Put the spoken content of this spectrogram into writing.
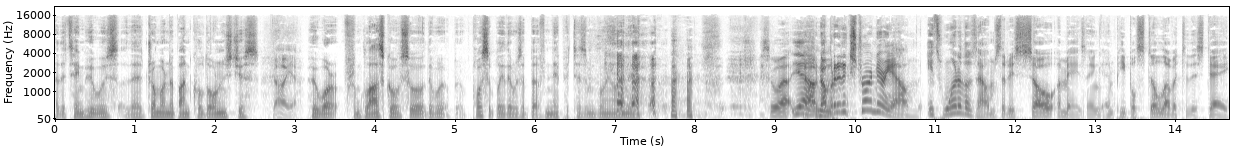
at the time, who was the drummer in a band called Orange Juice. Oh, yeah. Who were from Glasgow, so there were possibly there was a bit of nepotism going on there. so uh, yeah, no, I no, but an extraordinary album. It's one of those albums that is so amazing, and people still love it to this day.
